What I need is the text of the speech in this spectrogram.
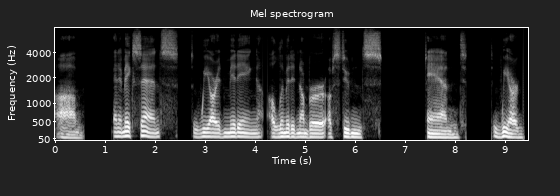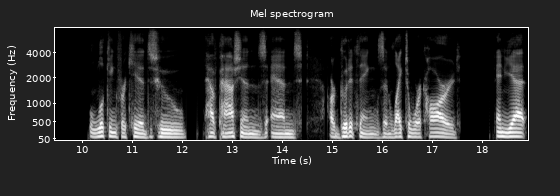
Um, and it makes sense. We are admitting a limited number of students and we are looking for kids who have passions and are good at things and like to work hard and yet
